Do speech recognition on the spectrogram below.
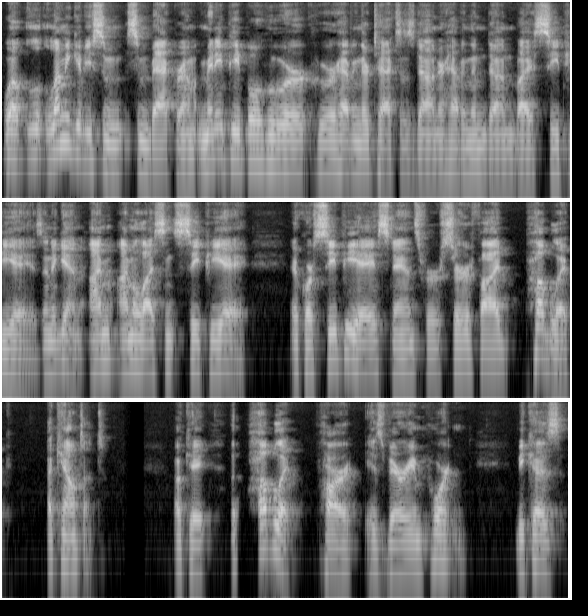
Well, l- let me give you some some background. Many people who are who are having their taxes done are having them done by CPAs. And again, I'm I'm a licensed CPA. And of course, CPA stands for Certified Public Accountant. Okay, the public part is very important because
